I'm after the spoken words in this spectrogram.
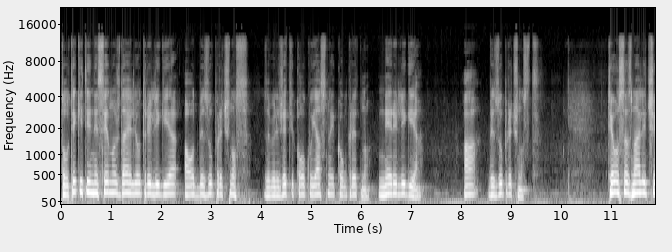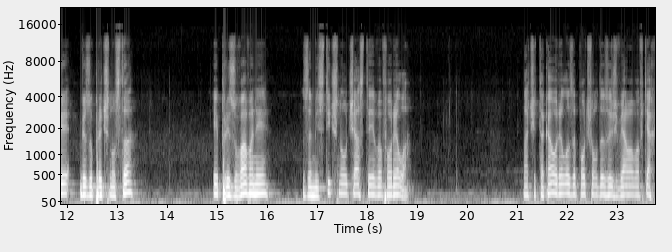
Толтеките не се нуждаели от религия, а от безупречност. Забележете колко ясно и конкретно. Не религия, а безупречност. Те осъзнали, че безупречността е призоваване за мистично участие в орела. Значи така орела започвал да заживява в тях.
